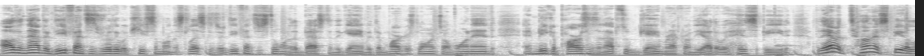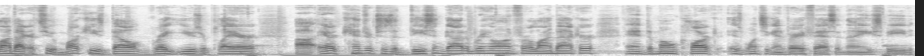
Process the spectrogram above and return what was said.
Other than that, their defense is really what keeps them on this list because their defense is still one of the best in the game with DeMarcus Lawrence on one end and Micah Parsons, an absolute game wrecker on the other with his speed. But they have a ton of speed at linebacker too. Markquese Bell, great user player. Uh, Eric Kendricks is a decent guy to bring on for a linebacker, and Damone Clark is once again very fast at 90 speed.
